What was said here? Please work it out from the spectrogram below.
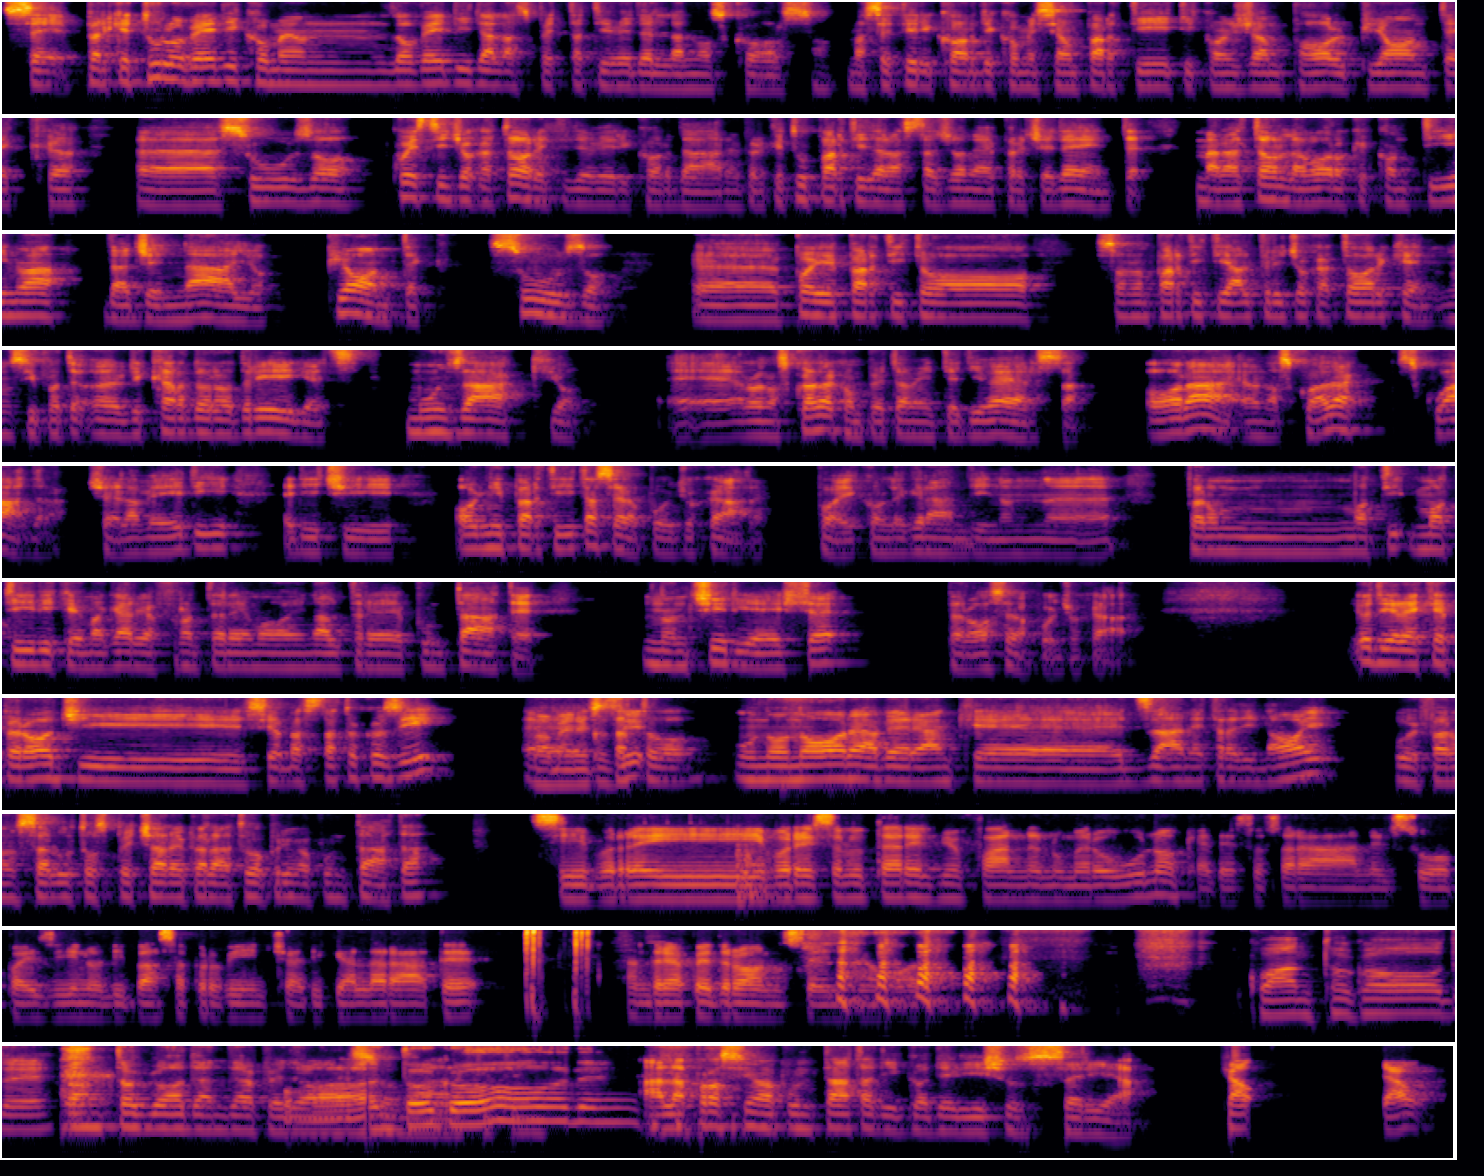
Se- perché tu lo vedi come un, lo vedi dalle aspettative dell'anno scorso, ma se ti ricordi come siamo partiti con Jean Paul, Piontek, eh, Suso, questi giocatori ti devi ricordare, perché tu parti dalla stagione precedente, ma in realtà è un lavoro che continua da gennaio. Piontek, Suso, eh, poi è partito, sono partiti altri giocatori che non si poteva, Riccardo Rodriguez, Musacchio, eh, era una squadra completamente diversa. Ora è una squadra squadra, cioè la vedi e dici ogni partita se la puoi giocare. Poi con le grandi, non, eh, per moti- motivi che magari affronteremo in altre puntate, non ci riesce, però se la puoi giocare. Io direi che per oggi sia bastato così. Va è bene così. stato un onore avere anche Zane tra di noi. Vuoi fare un saluto speciale per la tua prima puntata? Sì, vorrei, vorrei salutare il mio fan numero uno, che adesso sarà nel suo paesino di bassa provincia di Gallarate, Andrea Pedron, sei il mio. Quanto gode. Quanto gode Andrea suo Quanto gode! Alla prossima puntata di Godelicious Serie A. Ciao. Ciao!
